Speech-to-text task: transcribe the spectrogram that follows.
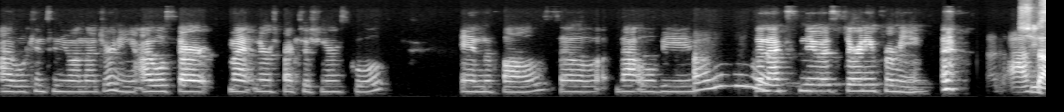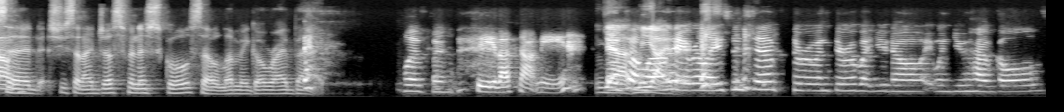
I will continue on that journey. I will start my nurse practitioner school in the fall. So that will be oh. the next newest journey for me. awesome. She said, she said, I just finished school, so let me go right back. Listen. See, that's not me. Yeah, it's a love hate relationship through and through, but you know, when you have goals,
